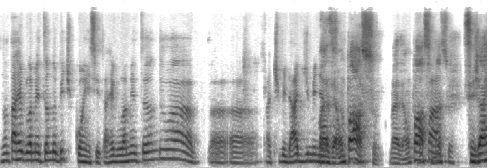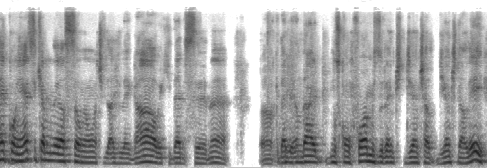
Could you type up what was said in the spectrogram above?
não está regulamentando o Bitcoin si, está regulamentando a, a, a, atividade de mineração. Mas é um passo, mas é um passo, é um passo. Né? Você já reconhece que a mineração é uma atividade legal e que deve ser, né, uh, que deve andar nos conformes durante, diante, a, diante da lei,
